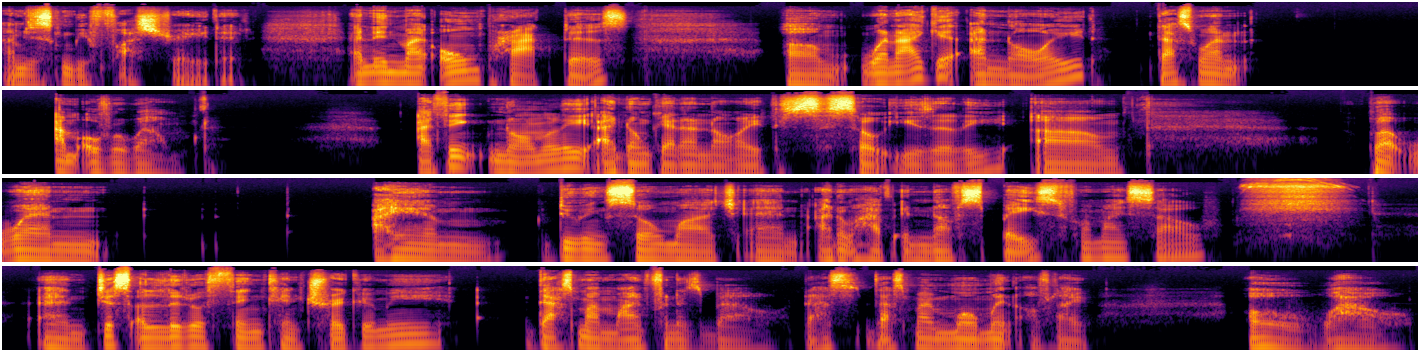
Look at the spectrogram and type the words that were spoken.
I'm just gonna be frustrated. And in my own practice, um, when I get annoyed, that's when I'm overwhelmed. I think normally I don't get annoyed so easily. Um, but when I am doing so much and I don't have enough space for myself, and just a little thing can trigger me, that's my mindfulness bell. That's that's my moment of like, oh wow,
